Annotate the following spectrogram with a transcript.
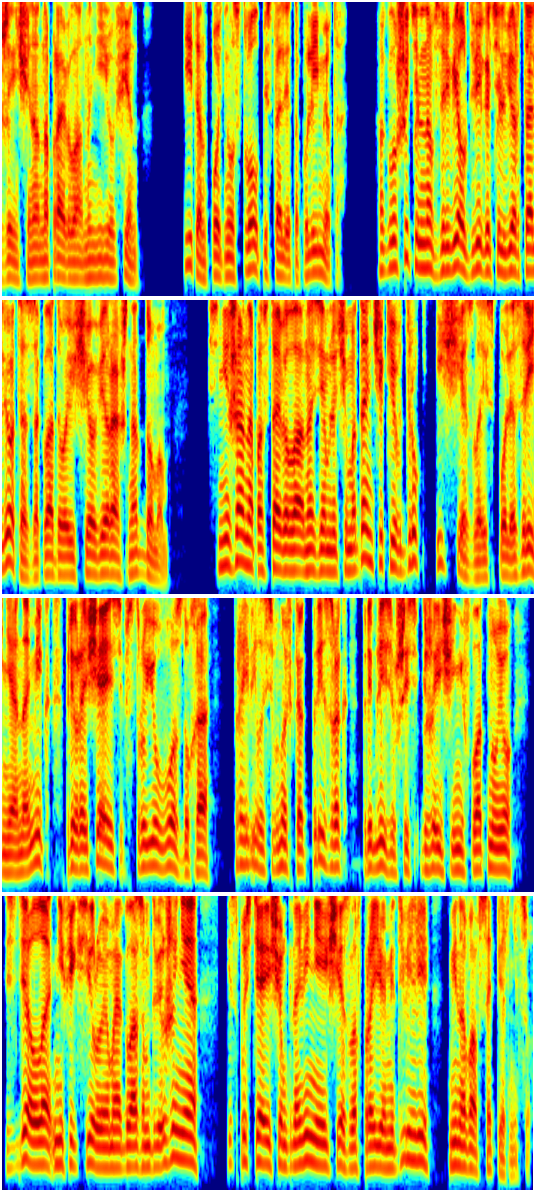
Женщина направила на нее фен. Итан поднял ствол пистолета-пулемета. Оглушительно взревел двигатель вертолета, закладывающего вираж над домом. Снежана поставила на землю чемоданчик и вдруг исчезла из поля зрения на миг, превращаясь в струю воздуха, проявилась вновь как призрак, приблизившись к женщине вплотную, сделала нефиксируемое глазом движение и спустя еще мгновение исчезла в проеме двери, миновав соперницу.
